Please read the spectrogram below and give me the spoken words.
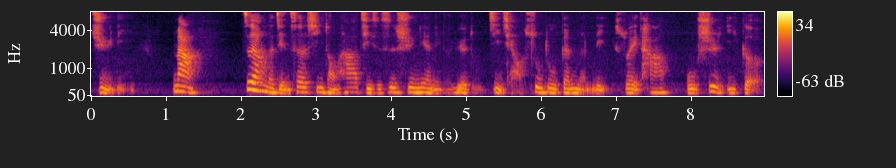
距离。那这样的检测系统，它其实是训练你的阅读技巧、速度跟能力，所以它不是一个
